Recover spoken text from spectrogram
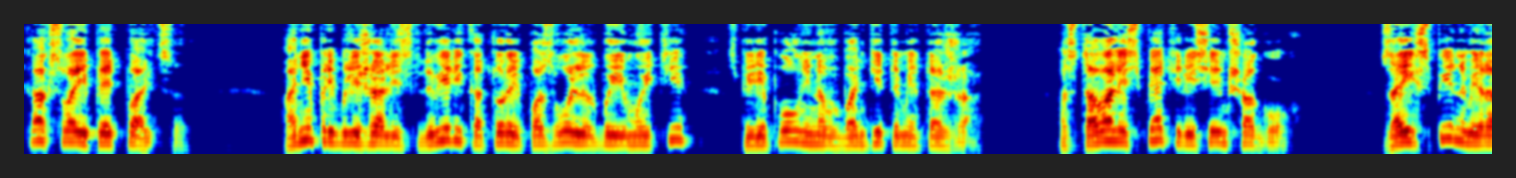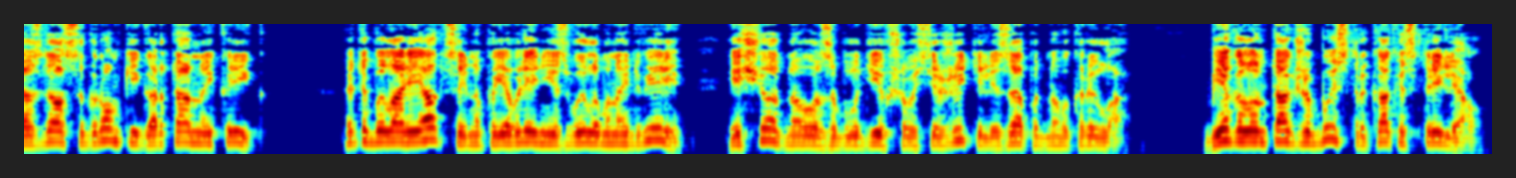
«Как свои пять пальцев». Они приближались к двери, которая позволила бы ему идти с переполненного бандитами этажа. Оставались пять или семь шагов. За их спинами раздался громкий гортанный крик. Это была реакция на появление из выломанной двери еще одного заблудившегося жителя западного крыла. Бегал он так же быстро, как и стрелял.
